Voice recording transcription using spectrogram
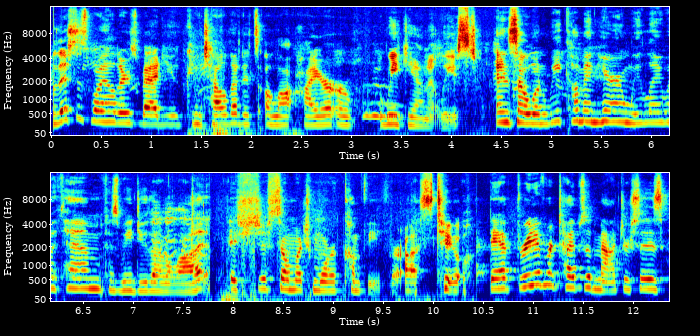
This is Wilder's bed. You can tell that it's a lot higher, or we can at least. And so when we come in here and we lay with him, because we do that a lot, it's just so much more comfy for us too. They have three different types of mattresses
